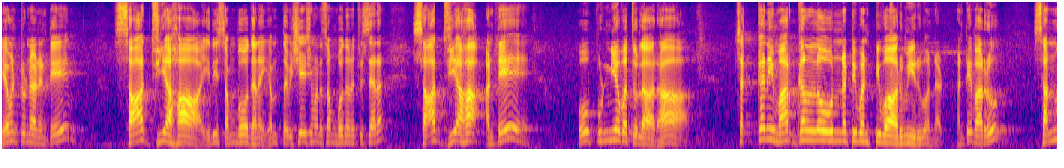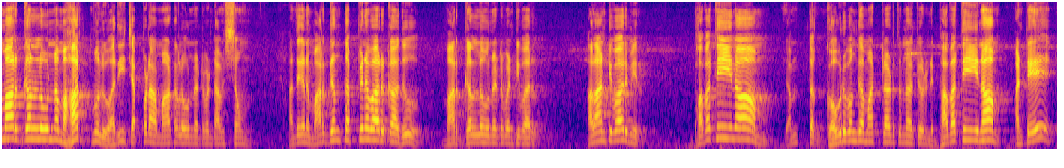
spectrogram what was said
ఏమంటున్నాడంటే సాధ్వ్య ఇది సంబోధన. ఎంత విశేషమైన సంబోధన చూసారా సాధ్వ్య అంటే ఓ పుణ్యవతులారా చక్కని మార్గంలో ఉన్నటువంటి వారు మీరు అన్నాడు. అంటే వారు సన్మార్గంలో ఉన్న మహాత్ములు అది చెప్పడం ఆ మాటలో ఉన్నటువంటి అంశం. అందుకని మార్గం తప్పిన వారు కాదు మార్గంలో ఉన్నటువంటి వారు. అలాంటి వారు మీరు. భవతీనాం ఎంత గౌరవంగా మాట్లాడుతున్నారు చూడండి. భవతీనాం అంటే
